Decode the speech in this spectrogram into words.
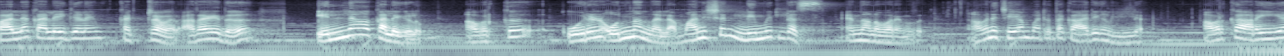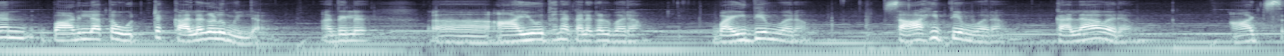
പല കലകളെയും കറ്റവർ. അതായത് എല്ലാ കലകളും അവർക്ക് ഒരു ഒന്നെന്നല്ല മനുഷ്യൻ ലിമിറ്റ്ലെസ് എന്നാണ് പറയുന്നത്. അവന് ചെയ്യാൻ പറ്റാത്ത കാര്യങ്ങളില്ല. അവർക്ക് അറിയാൻ പാടില്ലാത്ത ഒറ്റ കലകളുമില്ല. അതിൽ ആയോധന കലകൾ വരാം വൈദ്യം വരാം സാഹിത്യം വരാം കല വരാം ആർട്സ്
